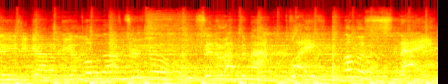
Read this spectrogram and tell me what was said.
days you gotta be a low-life drifter. Sinner up to my place, I'm a snake.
